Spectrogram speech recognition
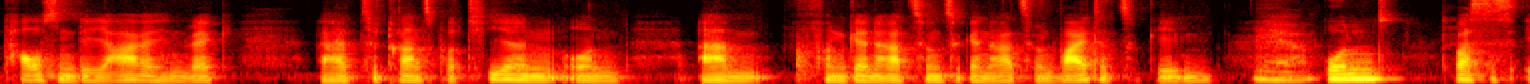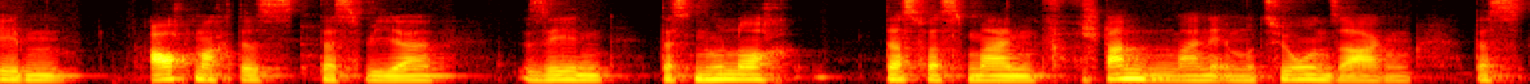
tausende Jahre hinweg äh, zu transportieren und ähm, von Generation zu Generation weiterzugeben. Ja. Und was es eben auch macht, ist, dass wir sehen, dass nur noch das, was mein Verstand und meine Emotionen sagen, dass,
